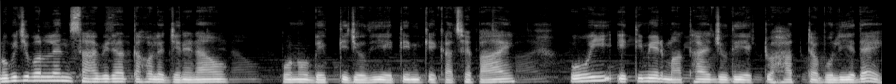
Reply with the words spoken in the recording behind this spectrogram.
নবীজি বললেন, সাহাবিরা, তাহলে জেনে নাও কোনো ব্যক্তি যদি এতিমকে কাছে পায়, ওই এতিমের মাথায় যদি একটু হাতটা বলিয়ে দেয়,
